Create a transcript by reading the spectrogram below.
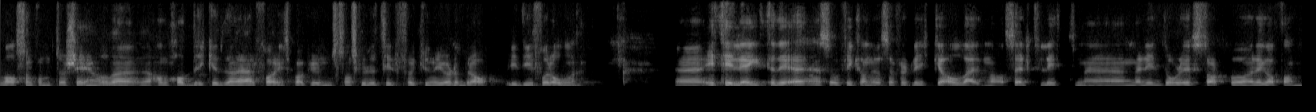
hva som kom til å skje. Og det, han hadde ikke den erfaringsbakgrunnen som skulle til for å kunne gjøre det bra i de forholdene. Eh, I tillegg til det så fikk han jo selvfølgelig ikke all verden av selvtillit med, med litt dårlig start på regattaen.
